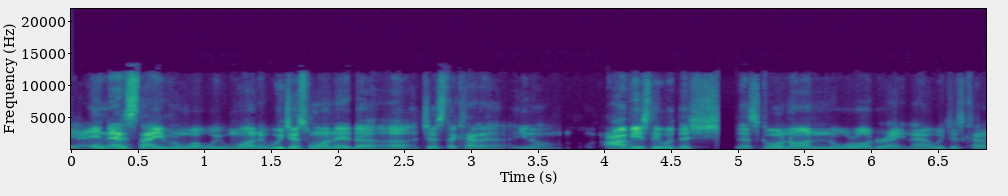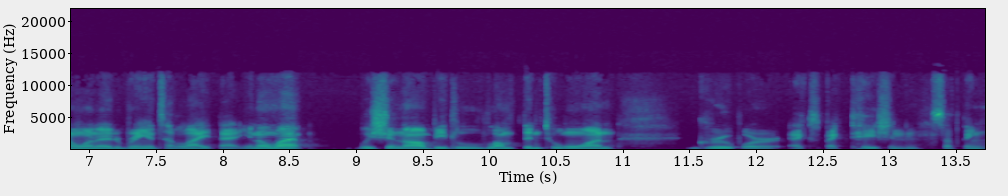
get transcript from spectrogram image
Yeah, and that's not even what we wanted. We just wanted uh, uh just to kind of, you know, obviously with the sh- that's going on in the world right now, we just kind of wanted to bring it to light that you know what, we shouldn't all be lumped into one group or expectation something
